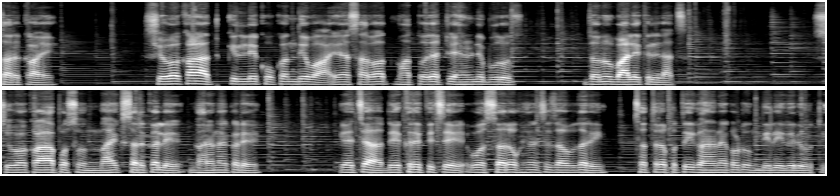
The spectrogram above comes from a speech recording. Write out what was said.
सरकाळे. शिवकाळात किल्ले कोकणदेवा या सर्वात महत्त्वाच्या टेहरणी बुरुज जणू बालेकिल्लाच. शिवकाळापासून नाईक सरकले घराण्याकडे याच्या देखरेखीचे व संरक्षणाची जबाबदारी छत्रपती घराण्याकडून दिली गेली होती.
